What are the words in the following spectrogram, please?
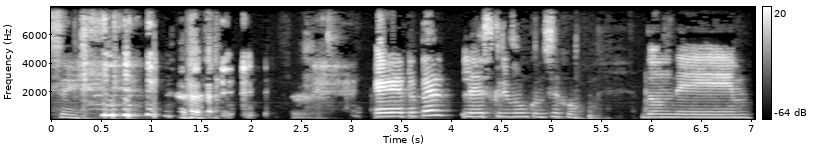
Sí. Eh, total, le escribo un consejo donde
